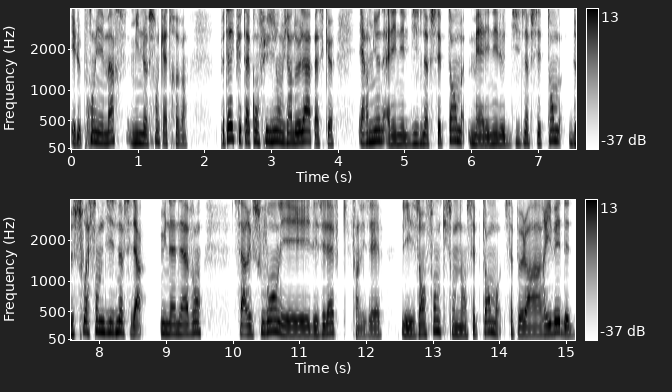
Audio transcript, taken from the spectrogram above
et le 1er mars 1980. Peut-être que ta confusion vient de là parce que Hermione, elle est née le 19 septembre, mais elle est née le 19 septembre de 79, c'est-à-dire une année avant. Ça arrive souvent, les, les élèves, qui- enfin les élèves, les enfants qui sont nés en septembre, ça peut leur arriver d'être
